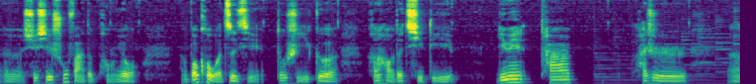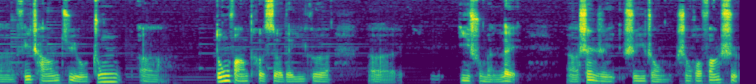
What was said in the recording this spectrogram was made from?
呃，学习书法的朋友，呃，包括我自己，都是一个很好的启迪，因为它还是，呃，非常具有中，呃，东方特色的一个，呃，艺术门类，啊，甚至是一种生活方式。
